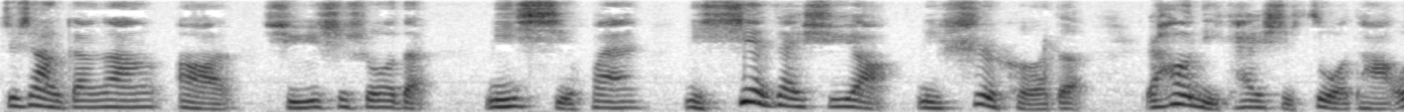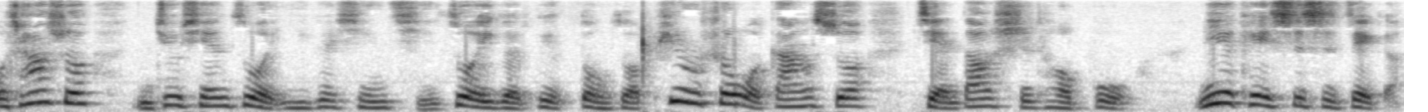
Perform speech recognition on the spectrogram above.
就像刚刚啊许医师说的，你喜欢，你现在需要，你适合的，然后你开始做它。我常常说，你就先做一个星期，做一个动作。譬如说，我刚刚说剪刀石头布。你也可以试试这个，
